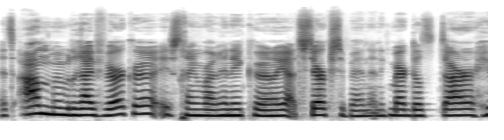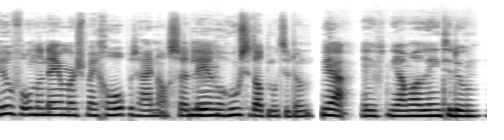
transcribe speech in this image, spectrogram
Het aan mijn bedrijf werken is hetgeen waarin ik ja, het sterkste ben. En ik merk dat daar heel veel ondernemers mee geholpen zijn als ze Mhm. leren hoe ze dat moeten doen. Ja, je hoeft het niet allemaal alleen te doen.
